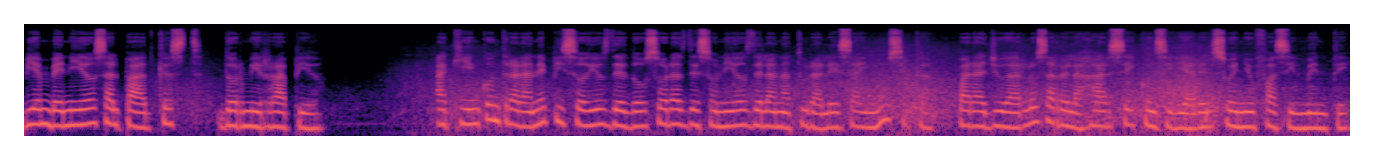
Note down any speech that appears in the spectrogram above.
Bienvenidos al podcast Dormir Rápido. Aquí encontrarán episodios de dos horas de sonidos de la naturaleza y música para ayudarlos a relajarse y conciliar el sueño fácilmente.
